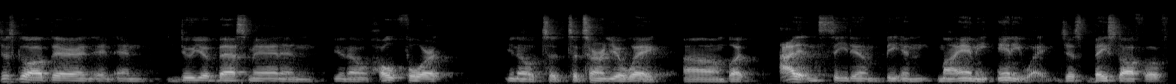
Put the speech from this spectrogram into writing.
just go out there and, and, and do your best, man, and you know, hope for it, you know, to to turn your way. Um, but I didn't see them beating Miami anyway, just based off of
